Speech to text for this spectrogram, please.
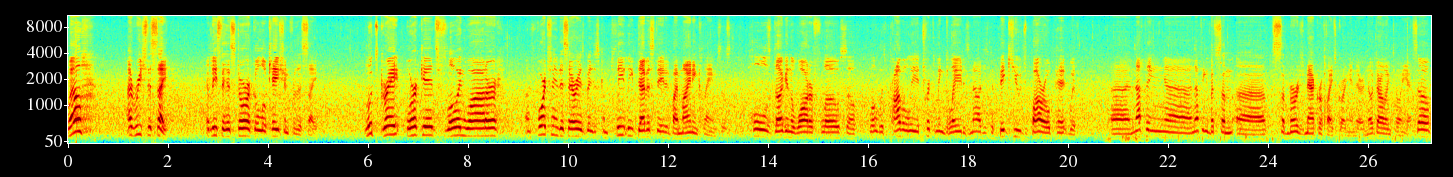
Well, I've reached the site, at least the historical location for this site. Looks great, orchids, flowing water. Unfortunately, this area has been just completely devastated by mining claims. There's holes dug in the water flow, so what was probably a trickling glade is now just a big, huge borrow pit with uh, nothing, uh, nothing but some uh, submerged macrophytes growing in there. No Darlingtonia. So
